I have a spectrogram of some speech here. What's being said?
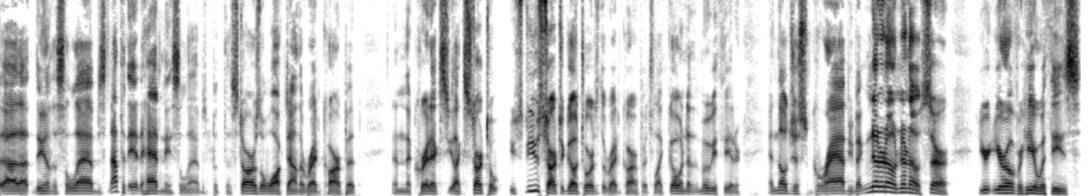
uh, the, you know the celebs. Not that it had any celebs, but the stars will walk down the red carpet, and the critics you like start to you, you start to go towards the red carpet, to like go into the movie theater, and they'll just grab you back. No, no, no, no, no, sir, you're you're over here with these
